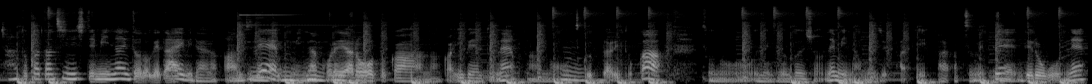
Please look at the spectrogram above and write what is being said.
ちゃんと形にしてみんなに届けたいみたいな感じでみんなこれやろうとかなんかイベントねあうんの作ったりとかそのイベントの文章をねみんな文字集めてでロゴをね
